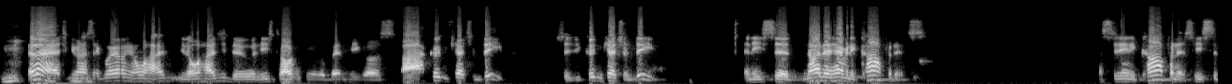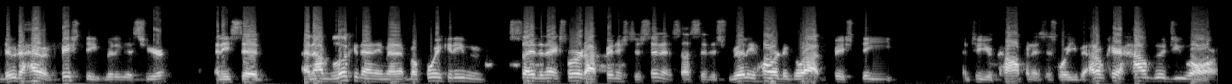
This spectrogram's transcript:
And I asked him, I said, "Well, you know, how you know how'd you do?" And he's talking to me a little bit, and he goes, "I couldn't catch him deep." I said, "You couldn't catch him deep?" And he said, "No, I didn't have any confidence." I said, "Any confidence?" He said, "Dude, I haven't fished deep really this year." And he said, and I'm looking at him, and before he could even say the next word, I finished his sentence. I said, "It's really hard to go out and fish deep until your confidence is where you. I don't care how good you are,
